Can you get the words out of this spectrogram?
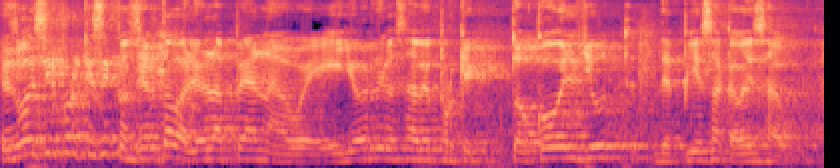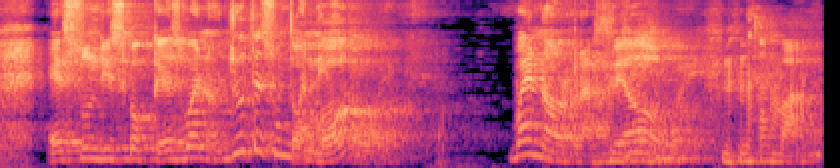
les voy a decir por qué ese concierto valió la pena, güey. Y Jordi lo sabe porque tocó el Youth de pies a cabeza, güey. Es un disco que es bueno. Youth es un buen disco, güey. Bueno, rapeó, güey. No mames.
